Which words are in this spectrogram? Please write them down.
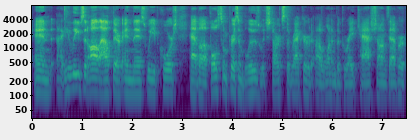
and uh, he leaves it all out there in this. We, of course, have uh, Folsom Prison Blues, which starts the record, uh, one of the great Cash songs ever.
